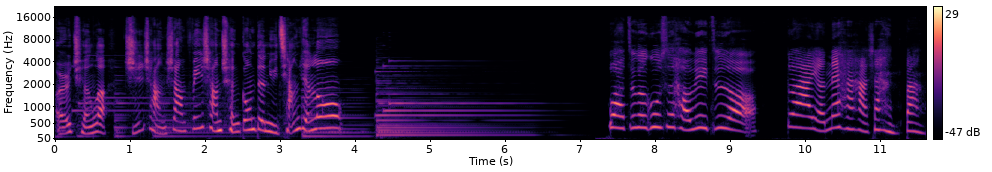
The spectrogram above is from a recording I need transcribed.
而成了职场上非常成功的女强人喽！哇，这个故事好励志哦！对啊，有内涵，好像很棒。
